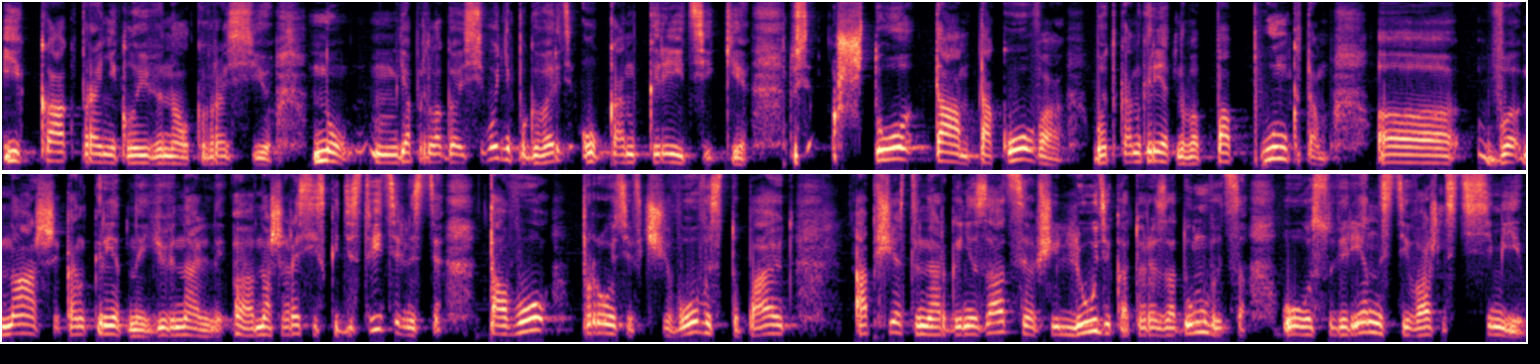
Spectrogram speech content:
и как проникла ювеналка в Россию. Но я предлагаю сегодня поговорить о конкретике. То есть что там такого, вот конкретного по пунктам э, в нашей конкретной ювенальной, э, нашей российской действительности, того, против чего выступают общественные организации, вообще люди, которые задумываются о суверенности и важности семьи.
